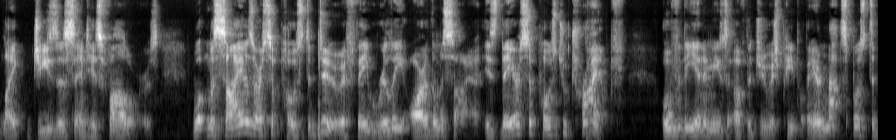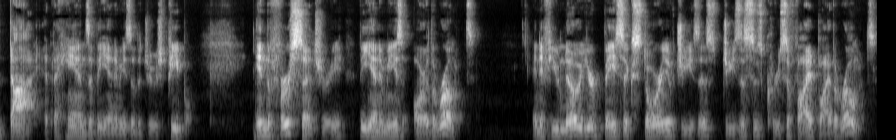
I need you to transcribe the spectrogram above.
like Jesus and his followers, what messiahs are supposed to do, if they really are the Messiah, is they are supposed to triumph over the enemies of the Jewish people. They are not supposed to die at the hands of the enemies of the Jewish people. In the first century, the enemies are the Romans. And if you know your basic story of Jesus, Jesus is crucified by the Romans.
